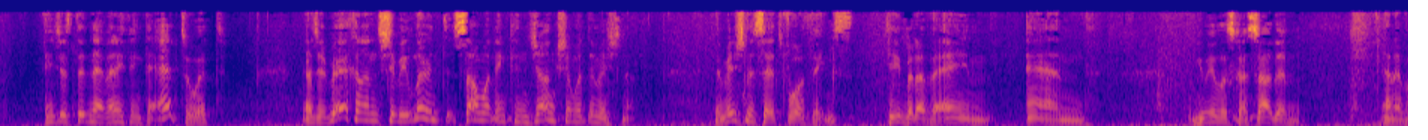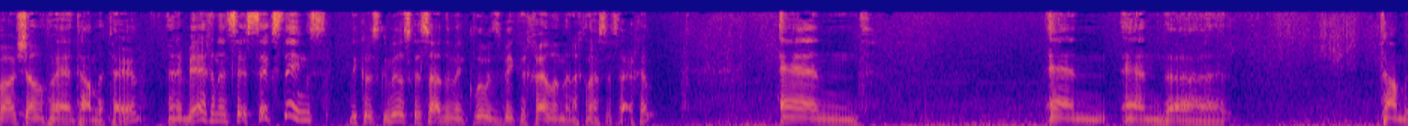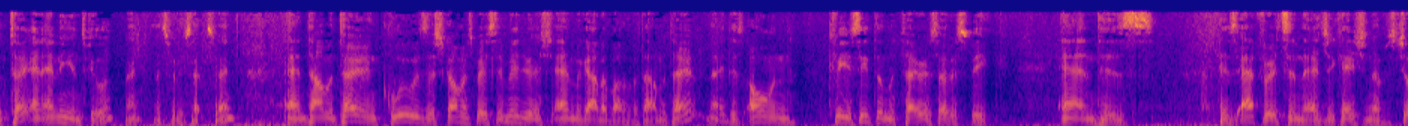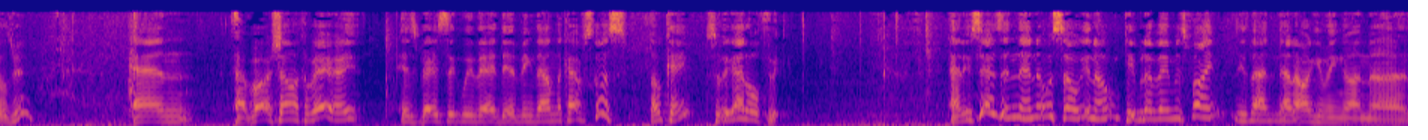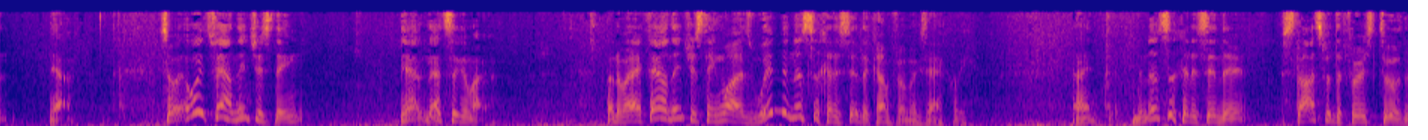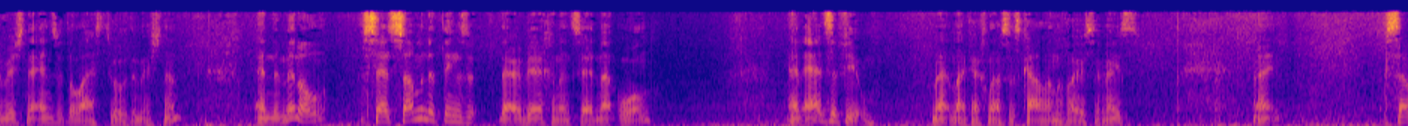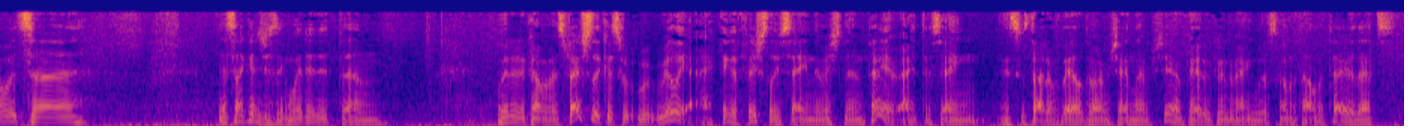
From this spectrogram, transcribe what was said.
He just didn't have anything to add to it. As Rabbi Yechanan should be learned somewhat in conjunction with the Mishnah. The Mishnah said four things: kibbut Ein and Gemilas Chasadim and Avar Shalom and Talmud Torah. And Rabbi Yechanan says six things because Gemilas Chasadim includes Bika Chaylim and Achnasas Archim. And and and uh, Talmud Torah and any in Tefillah, right? That's what he says, right? And Talmud Torah includes the Shkamas Beis Midrash and Megadabav of Talmud Torah, right? His own Kviyasitim Torah, so to speak, and his his efforts in the education of his children. And Havar Shalom Chaveri is basically the idea of being down the Kafskos. Okay, so we got all three. And he says, and then also, you know, keep it avim is fine. He's not, not arguing on, uh, yeah. So I always found interesting, yeah, that's the Gemara. But what I found interesting was, where did the Nusach HaSiddur come from exactly? Right? The Nusach HaSiddur starts with the first two of the Mishnah, ends with the last two of the Mishnah. And the middle says some of the things that Rabbi Yechanan said, not all, and adds a few. Right? Like Achlas's Kal and the Vayus Right? So it's, uh, it's like interesting. Where did it, um, where did it come from? Especially because we're really, I think, officially saying the Mishnah and Pei, right? They're saying it's started with El Dvarim Shein Lem Shir, Pei V'Kum That's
